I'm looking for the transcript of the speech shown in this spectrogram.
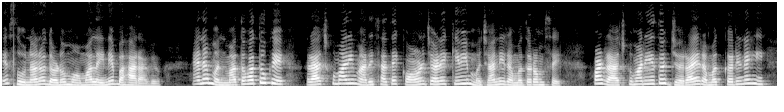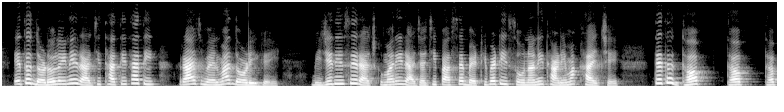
એ સોનાનો દડો મોંમાં લઈને બહાર આવ્યો. એના મનમાં તો હતું કે રાજકુમારી મારી સાથે કોણ જાણે કેવી મજાની રમતો રમશે. પણ રાજકુમારીએ તો જરાય રમત કરી નહીં, એ તો દડો લઈને રાજી થાતી થાતી રાજમહેલમાં દોડી ગઈ. બીજે દિવસે રાજકુમારી રાજાજી પાસે બેઠી બેઠી સોનાની થાળીમાં ખાય છે. તે તો ધપ ધપ ધપ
